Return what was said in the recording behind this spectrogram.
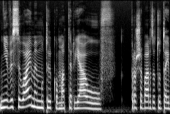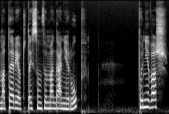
Nie wysyłajmy mu tylko materiałów. Proszę bardzo, tutaj materiał, tutaj są wymagania, rób, ponieważ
